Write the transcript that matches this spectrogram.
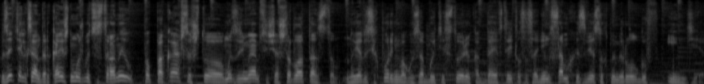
Вы знаете, Александр, конечно, может быть, со стороны покажется, что мы занимаемся сейчас шарлатанством. Но я до сих пор не могу забыть историю, когда я встретился с одним из самых известных нумерологов Индии.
